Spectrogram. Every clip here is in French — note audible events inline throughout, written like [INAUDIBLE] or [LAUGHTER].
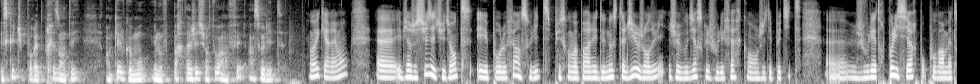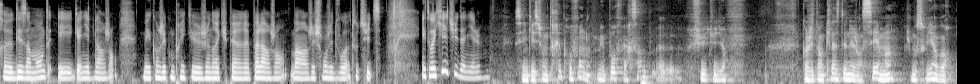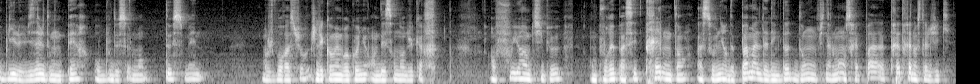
est-ce que tu pourrais te présenter en quelques mots et nous partager sur toi un fait insolite? Oui, carrément. Euh, eh bien, je suis étudiante et pour le fait insolite, puisqu'on va parler de nostalgie aujourd'hui, je vais vous dire ce que je voulais faire quand j'étais petite. Euh, je voulais être policière pour pouvoir mettre des amendes et gagner de l'argent. Mais quand j'ai compris que je ne récupérerais pas l'argent, ben, j'ai changé de voie tout de suite. Et toi, qui es-tu, Daniel? C'est une question très profonde, mais pour faire simple, euh, je suis étudiant. Quand j'étais en classe de neige en CM1, je me souviens avoir oublié le visage de mon père au bout de seulement deux semaines. Bon, je vous rassure, je l'ai quand même reconnu en descendant du car. En fouillant un petit peu, on pourrait passer très longtemps à se souvenir de pas mal d'anecdotes dont finalement on serait pas très très nostalgique.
